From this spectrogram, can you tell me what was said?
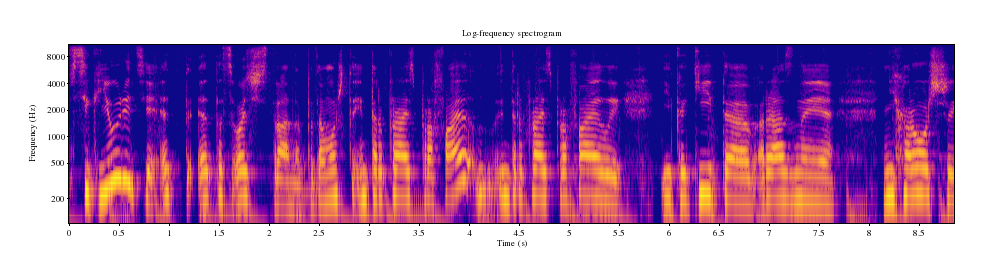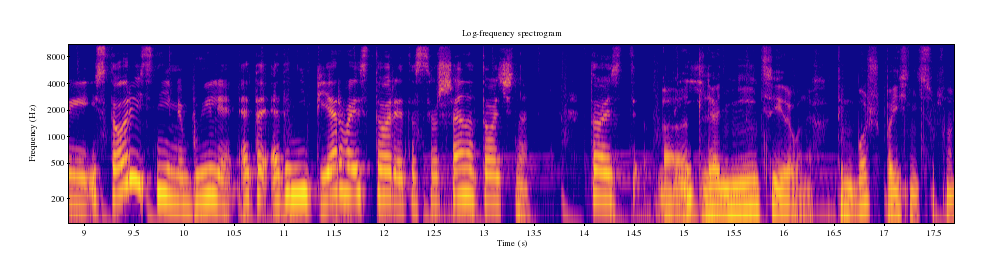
security, это, это очень странно, потому что enterprise, profile, enterprise профайлы и какие-то разные нехорошие истории с ними были. Это, это не первая история, это совершенно точно. То есть... А для неинициированных, ты можешь пояснить, собственно,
